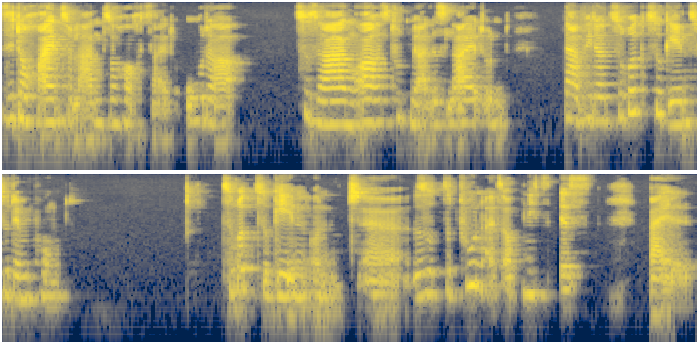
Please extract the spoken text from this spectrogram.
sie doch einzuladen zur Hochzeit oder zu sagen, oh, es tut mir alles leid und da wieder zurückzugehen zu dem Punkt. Zurückzugehen und äh, so zu tun, als ob nichts ist, weil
